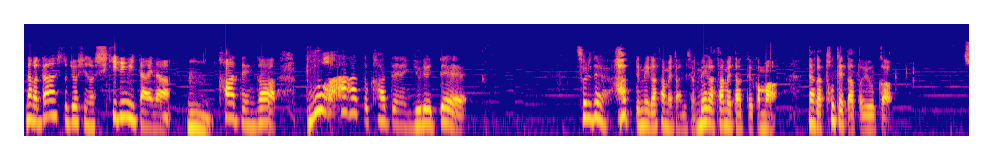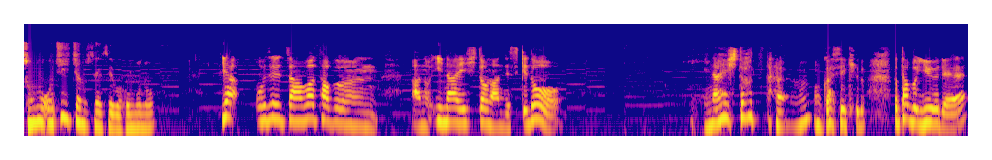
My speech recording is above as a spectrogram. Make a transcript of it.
なんか男子と女子の仕切りみたいなうん。カーテンが、ブワーっとカーテン揺れて、それで、はって目が覚めたんですよ。目が覚めたっていうか、まあ、なんか溶けたというか。そのおじいちゃんの先生は本物？いや、おじいちゃんは多分、あの、いない人なんですけど、いない人って言ったら、ん？おかしいけど、多分幽霊？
